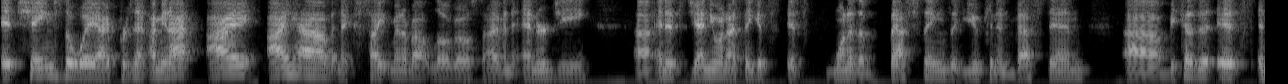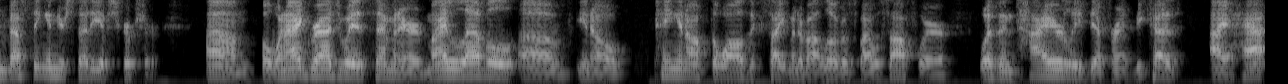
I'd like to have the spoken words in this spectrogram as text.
it changed the way I present. I mean, I I I have an excitement about Logos. I have an energy uh, and it's genuine. I think it's it's one of the best things that you can invest in uh, because it, it's investing in your study of Scripture. Um, but when I graduated seminary, my level of you know pinging off the walls excitement about Logos Bible software was entirely different because I had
